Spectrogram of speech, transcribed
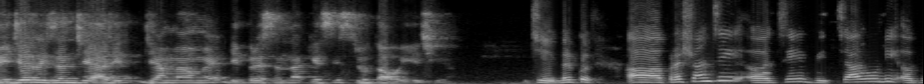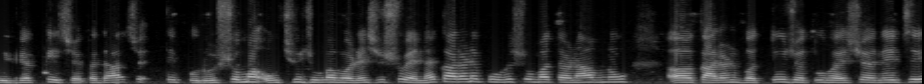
મેજર રીઝન છે આજે, જેમાં અમે ડિપ્રેશનના કેસીસ જોતા હોઈએ છીએ. જી, બિલકુલ. પ્રશાંતજી જે વિચારોની અભિવ્યક્તિ છે, કદાચ તે પુરુષોમાં ઓછી જોવા મળે છે, શું એના કારણે પુરુષોમાં તણાવનું કારણ વધતું જતું હોય છે? અને જે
